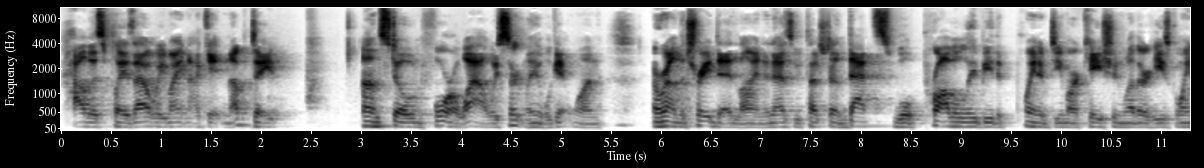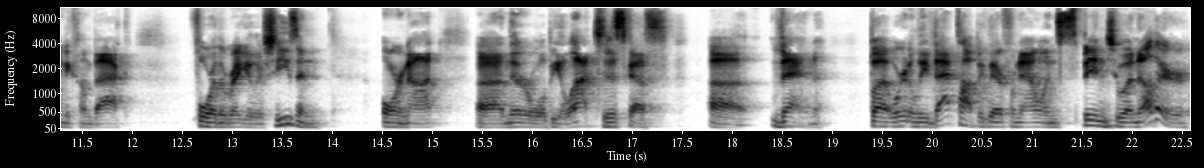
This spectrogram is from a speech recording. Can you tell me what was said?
how this plays out. We might not get an update on Stone for a while. We certainly will get one around the trade deadline. And as we touched on, that's will probably be the point of demarcation whether he's going to come back for the regular season or not. Uh, and there will be a lot to discuss uh, then. But we're going to leave that topic there for now and spin to another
